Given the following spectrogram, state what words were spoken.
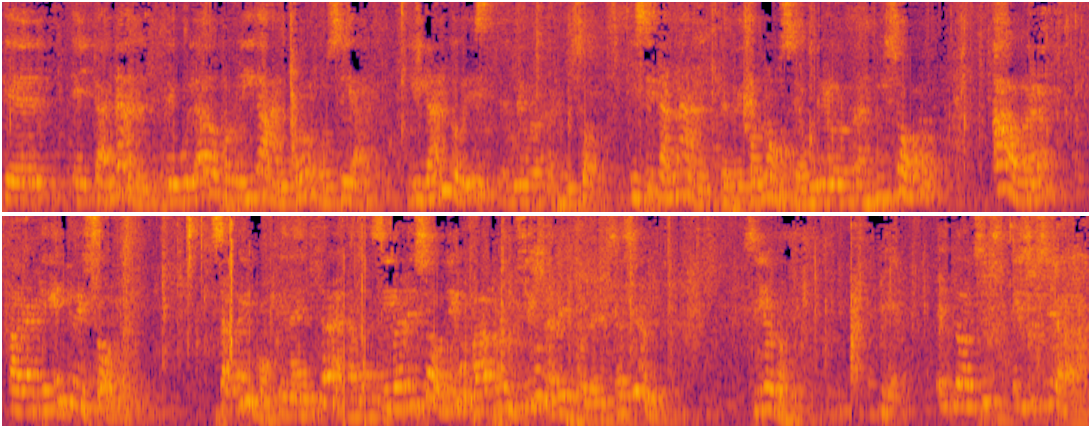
que el, canal regulado por ligando, o sea, ligando es el neurotransmisor, ese canal que reconoce a un neurotransmisor abra para que entre sodio. Sabemos que la entrada masiva de sodio va a producir una despolarización ¿Sí o no? Bien. Entonces, eso será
